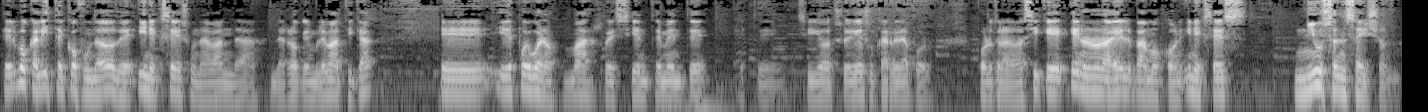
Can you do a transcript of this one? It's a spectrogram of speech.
el vocalista y cofundador de In Excess, una banda de rock emblemática, eh, y después, bueno, más recientemente este, siguió, siguió, su carrera por, por otro lado. Así que en honor a él vamos con In Excess New Sensation.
